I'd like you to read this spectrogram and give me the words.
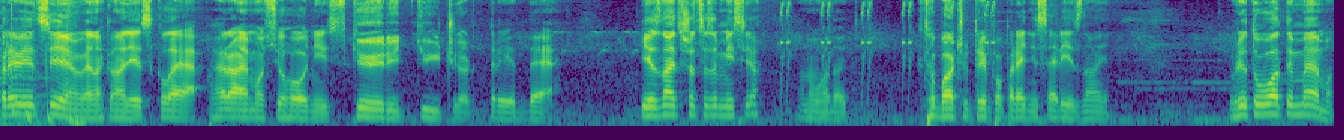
Привіт всім! Ви на каналі Склеп. Граємо сьогодні Scary Teacher 3D. І знаєте, що це за місія? А ну вгадайте. Хто бачив три попередні серії, знає. Врятувати мема.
